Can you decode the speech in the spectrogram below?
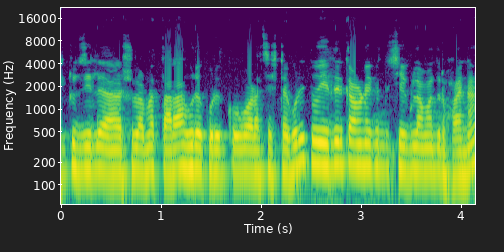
একটু যে, আসলে আমরা তাড়াহুড়ো করে করার চেষ্টা করি। তো এদের কারণে কিন্তু সেগুলো আমাদের হয় না।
